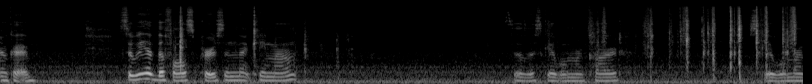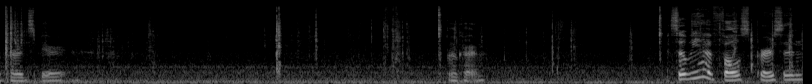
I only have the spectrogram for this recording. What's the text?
Okay. So we have the false person that came out. So let's get one more card. Let's get one more card, Spirit. Okay. So we have false person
